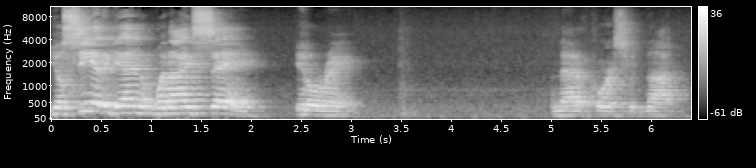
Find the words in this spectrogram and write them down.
You'll see it again when I say it'll rain. And that, of course, would not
